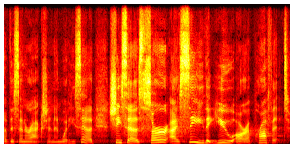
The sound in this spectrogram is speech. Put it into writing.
of this interaction and what he said. She says, Sir, I see that you are a prophet.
